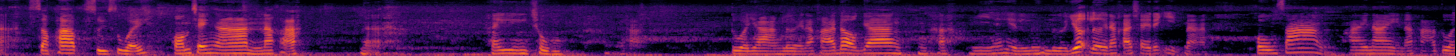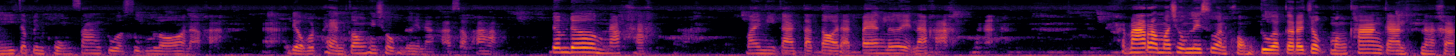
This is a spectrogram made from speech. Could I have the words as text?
ะสภาพสวยๆ พร้อมใช้งานนะคะนะให้ชมนะคะตัวยางเลยนะคะ ดอกยางนะคะมีให้เห็นเหลือเยอะเลยนะคะ ใช้ได้อีกนานโครงสร้างภายในนะคะ ตัวนี้จะเป็นโครงสร้างตัวซุ้มล้อนะคะ เดี๋ยววัดแผนกล้องให้ชมเลยนะคะ สภาพเดิมๆนะคะ ไม่มีการตัดต่อดัดแปลงเลยนะคะมาเรามาชมในส่วนของตัวกระจกมองข้างกันนะคะ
